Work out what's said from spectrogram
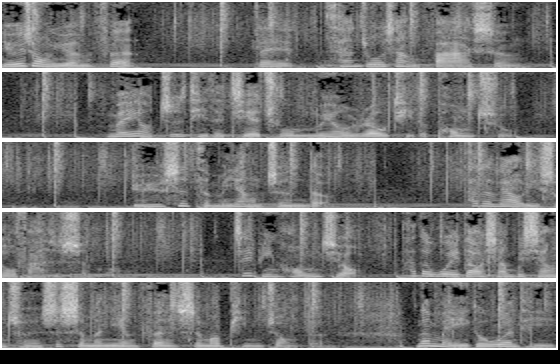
有一种缘分，在餐桌上发生，没有肢体的接触，没有肉体的碰触。鱼是怎么样蒸的？它的料理手法是什么？这瓶红酒，它的味道香不香醇？是什么年份、什么品种的？那每一个问题，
